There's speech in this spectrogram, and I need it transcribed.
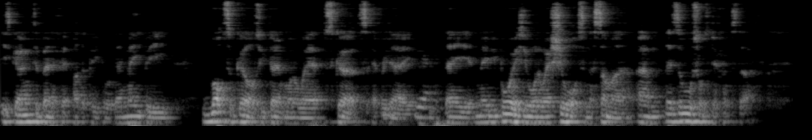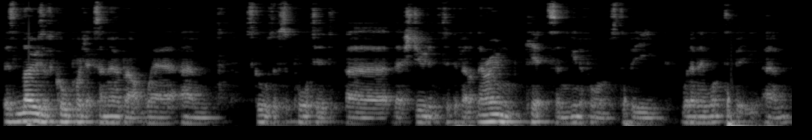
is going to benefit other people. There may be lots of girls who don't want to wear skirts every day. Yeah. They maybe boys who want to wear shorts in the summer. Um, there's all sorts of different stuff. There's loads of cool projects I know about where um, schools have supported uh, their students to develop their own kits and uniforms to be whatever they want to be. Um,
